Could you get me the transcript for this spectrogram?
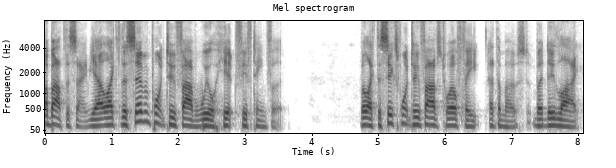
About the same. Yeah, like the seven point two five will hit fifteen foot, but like the six point two five is twelve feet at the most. But dude, like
